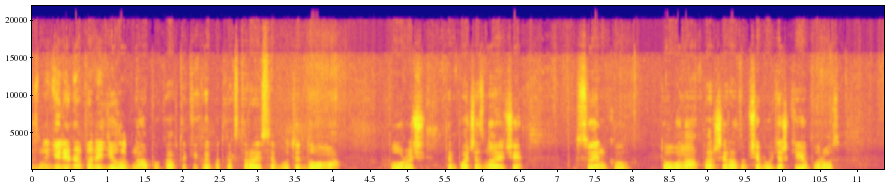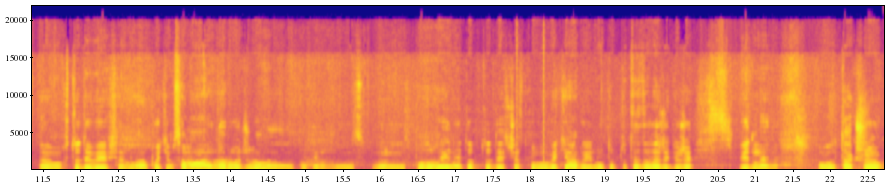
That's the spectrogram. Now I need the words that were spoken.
з неділі на понеділок. Ну а поки в таких випадках стараюся бути вдома поруч, тим паче знаючи свинку, то вона перший раз взагалі був тяжкий опорос, е, хто дивився, ну а потім сама народжувала, потім е, е, з половини, тобто десь частково витягую. Ну, тобто це залежить вже від мене. От, так що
